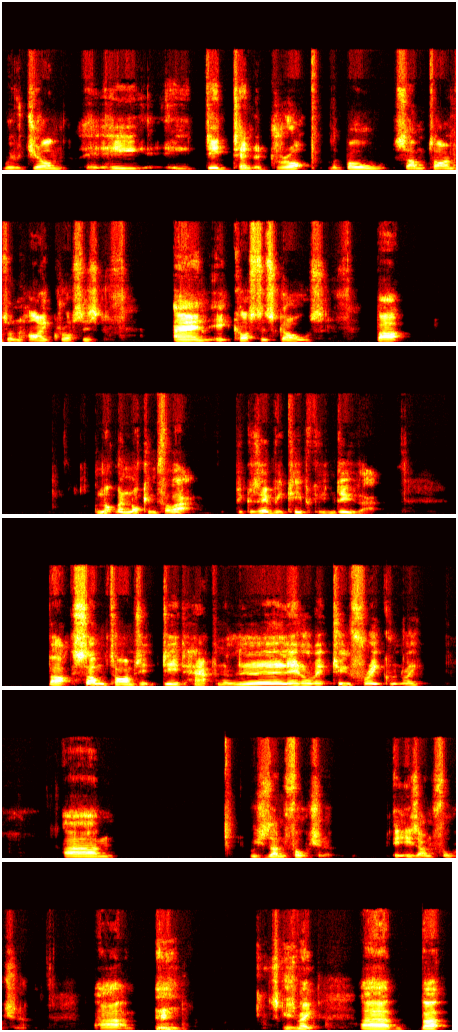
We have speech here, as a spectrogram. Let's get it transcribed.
with John. He he did tend to drop the ball sometimes on high crosses, and it cost us goals. But I'm not going to knock him for that because every keeper can do that. But sometimes it did happen a little bit too frequently, um, which is unfortunate. It is unfortunate. Um, excuse me. Uh, but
